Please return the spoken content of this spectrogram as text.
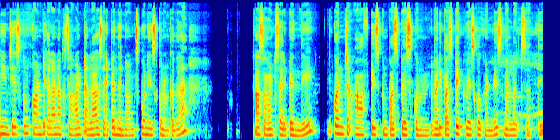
నేను చేసుకున్న క్వాంటిటీకి అలా నాకు సాల్ట్ అలా సరిపోయిందండి వన్ స్పూన్ వేసుకున్నాను కదా. ఆ సాల్ట్ సరిపోయింది. కొంచెం హాఫ్ టీ స్పూన్ పసుపు వేసుకున్నాను మరి పసుపు ఎక్కువ వేసుకోకండి. స్మెల్ వచ్చేస్తుంది.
